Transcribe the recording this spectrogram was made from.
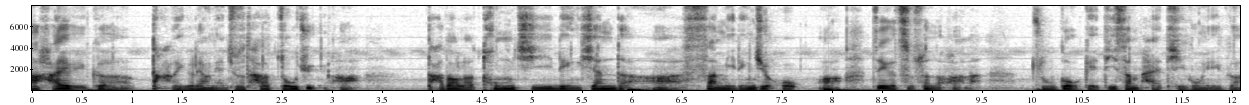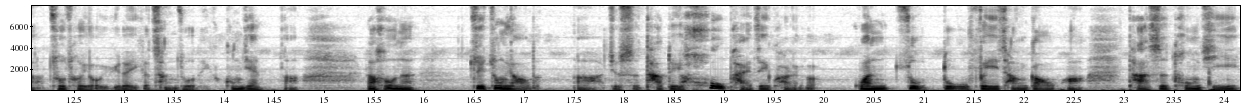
它还有一个大的一个亮点，就是它的轴距啊，达到了同级领先的啊三米零九啊，这个尺寸的话呢，足够给第三排提供一个绰绰有余的一个乘坐的一个空间啊。然后呢，最重要的啊，就是它对后排这块的一个关注度非常高啊，它是同级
